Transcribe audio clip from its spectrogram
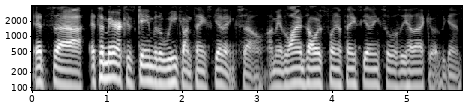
it's uh it's America's game of the week on Thanksgiving. So I mean, the Lions always play on Thanksgiving, so we'll see how that goes again.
